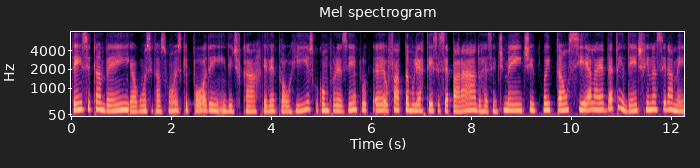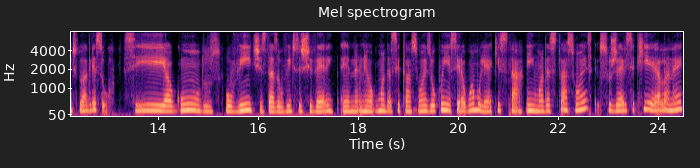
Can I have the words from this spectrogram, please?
tem-se também algumas situações que podem identificar eventual risco, como por exemplo é, o fato da mulher ter se separado recentemente, ou então se ela é dependente financeiramente do agressor. Se algum dos ouvintes, das ouvintes estiverem é, em alguma das situações ou conhecer alguma mulher que está em uma das situações, sugere-se que ela né,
